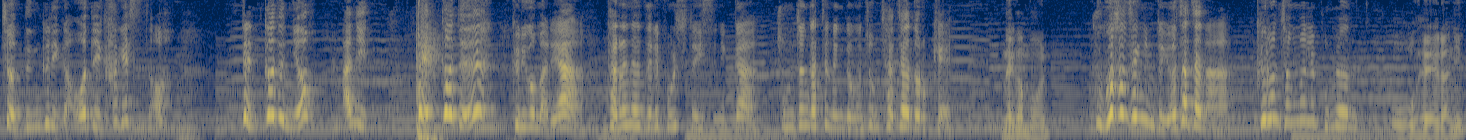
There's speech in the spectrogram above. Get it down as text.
저 능그리가 어딜 가겠어? 됐거든요. 아니 됐거든. 그리고 말이야 다른 애들이 볼 수도 있으니까 좀 전 같은 행동은 좀 자제하도록 해. 내가 뭘? 국어 선생님도 여자잖아. 그런 장면을 보면 오해라니?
